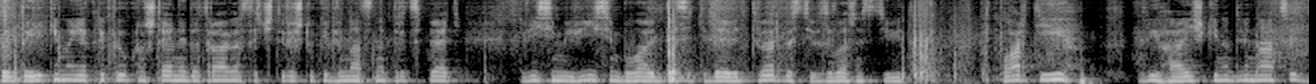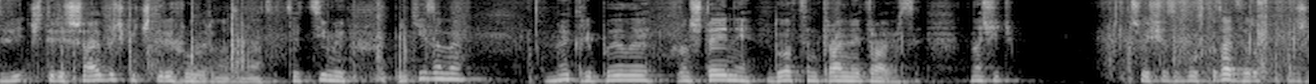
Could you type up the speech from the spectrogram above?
болти, якими я кріпив кронштейни до траверси, 4 штуки 12 на 35, 8,8, бувають 10,9 твердості, в залежності від партії. Дві гаєчки на 12, дві, 4 шайбочки, 4 гровери на 12. Це цими мітізами ми кріпили кронштейни до центральної траверси. Значить, що я ще забув сказати, зараз покажу.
